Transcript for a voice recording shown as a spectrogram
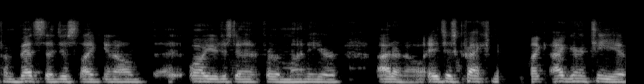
from vets that just like you know, well, you're just in it for the money, or I don't know. It just cracks me. Like I guarantee you,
